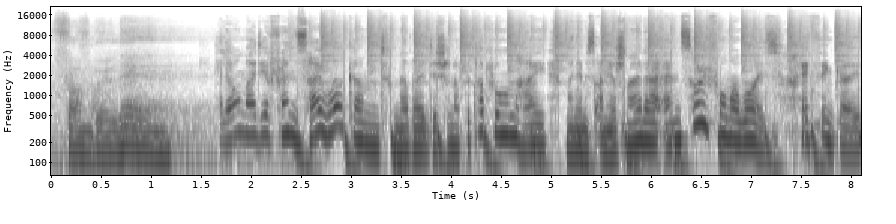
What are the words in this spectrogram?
from Berlin. Hello, my dear friends. Hi, welcome to another edition of the Club Room. Hi, my name is Anja Schneider, and sorry for my voice. I think I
